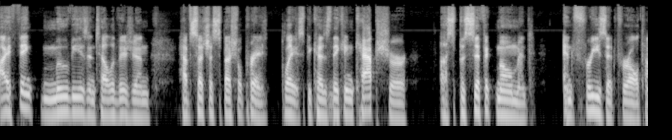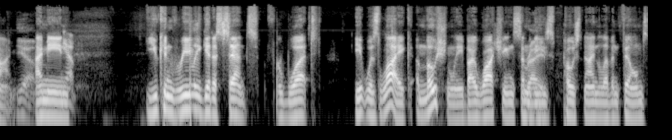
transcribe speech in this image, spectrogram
I think movies and television have such a special pra- place because they can capture a specific moment and freeze it for all time. Yeah. I mean, Yep. you can really get a sense for what it was like emotionally by watching some Right. of these post 9/11 films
